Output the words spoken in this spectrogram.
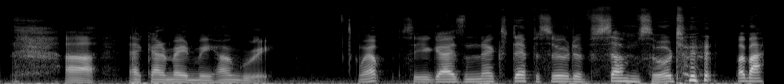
uh, that kind of made me hungry. Well, see you guys in the next episode of some sort. bye bye.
